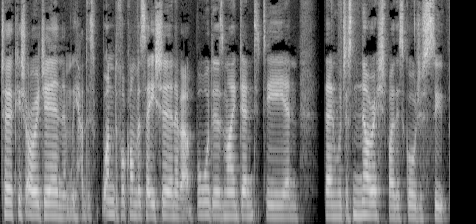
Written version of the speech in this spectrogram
Turkish origin, and we had this wonderful conversation about borders and identity, and then we're just nourished by this gorgeous soup.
